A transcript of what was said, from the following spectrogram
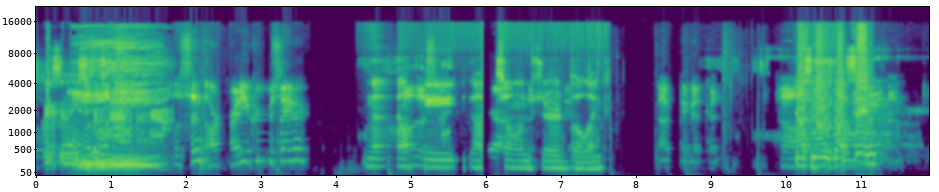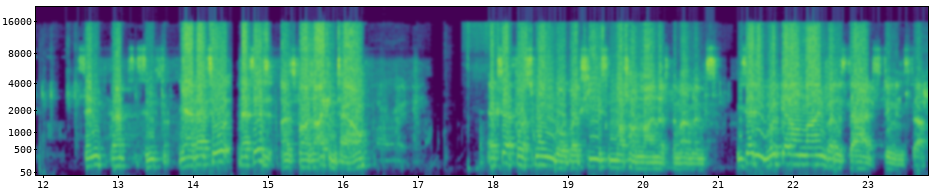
Well, Excellent. Was, Switch. was, was Synth already a Crusader? No, Oh, he uh, someone shared the link. Okay, good, good. Yes, now we've got Synth. then. Since that's since yeah, that's all. That's it as far as I can tell. Alrighty. Except for Swingle, but he's not online at the moment. He said he would get online, but his dad's doing stuff.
